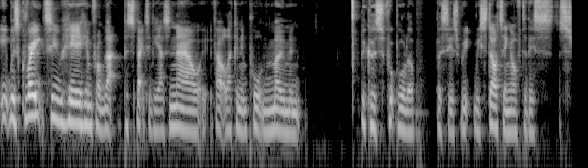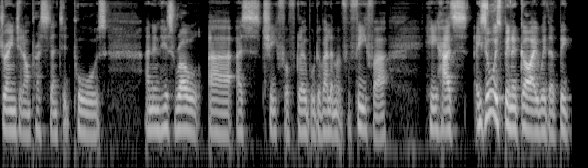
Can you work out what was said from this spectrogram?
it was great to hear him from that perspective he has now. It felt like an important moment because football obviously is re- restarting after this strange and unprecedented pause. And in his role uh, as chief of global development for FIFA, he has he's always been a guy with a big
